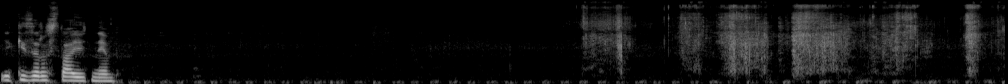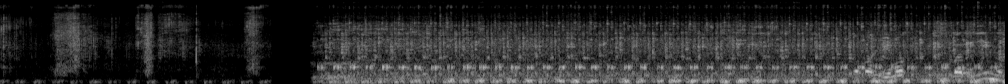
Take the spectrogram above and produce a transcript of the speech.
які заростають ним. Барвінок.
